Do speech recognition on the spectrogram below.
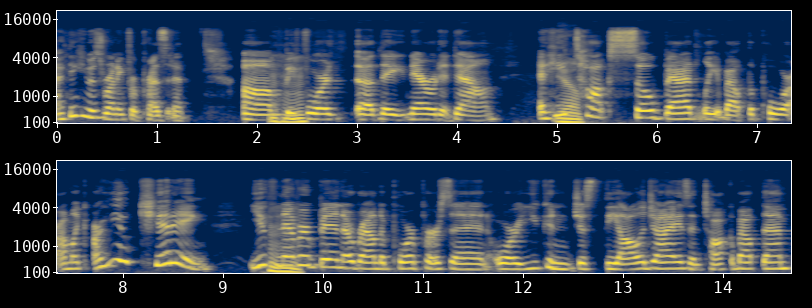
I think he was running for president um, Mhm. before uh, they narrowed it down. And he Yeah. talks so badly about the poor. I'm like, are you kidding? You've Hmm. never been around a poor person, or you can just theologize and talk about them,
